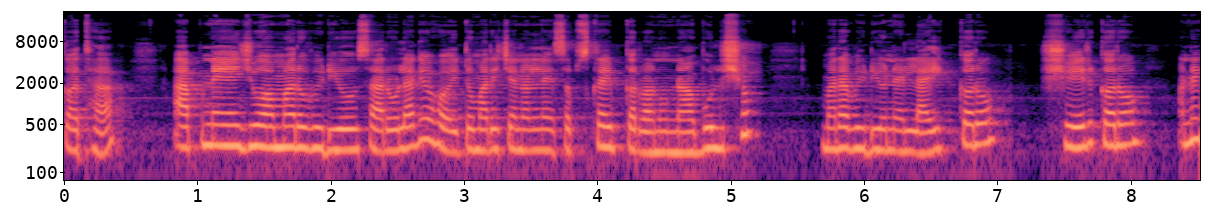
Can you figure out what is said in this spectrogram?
કથા. આપને જો અમારો વીડિયો સારો લાગ્યો હોય તો મારી ચેનલને સબસ્ક્રાઈબ કરવાનું ના ભૂલશો. મારા વિડીયોને લાઈક કરો, શેર કરો અને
